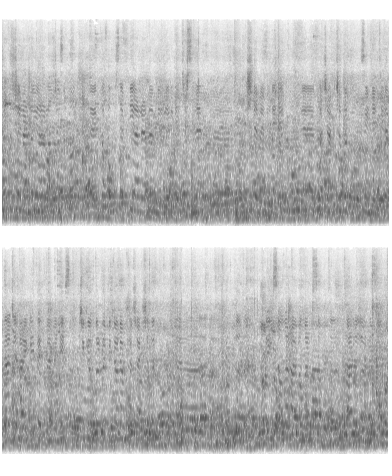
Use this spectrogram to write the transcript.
farklı şeylerden yararlanacağız ama e, kafamız hep bir yerlerden birileri getirsine e, işlememeli. E, kaçakçılık zihniyetiyle bence hareket etmemeliyiz. Çünkü Iğdır'da bir dönem kaçakçılık e, patladı. Ve insanlar hayvanlarını sattı, tarlalarını sattı,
